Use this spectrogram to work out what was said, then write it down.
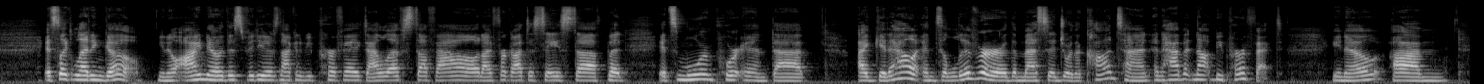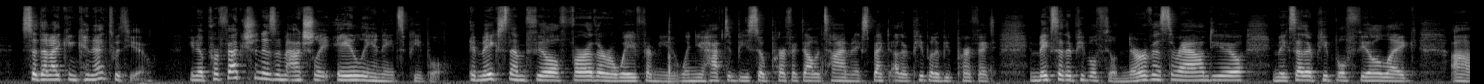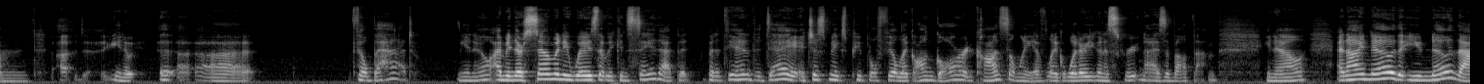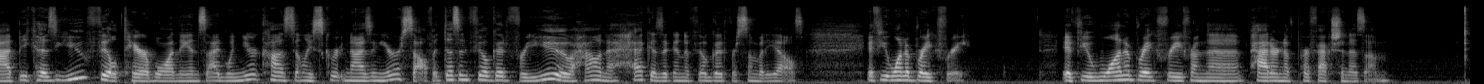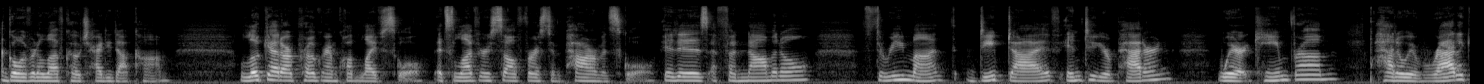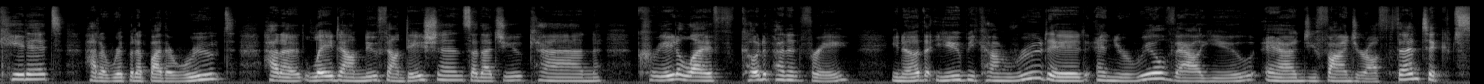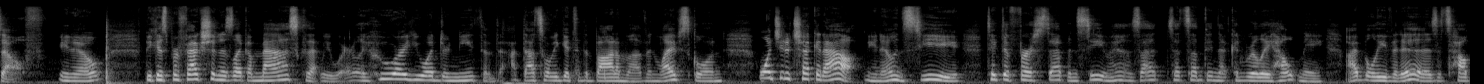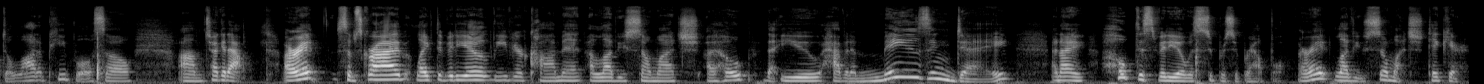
it's like letting go. You know, I know this video is not going to be perfect. I left stuff out. I forgot to say stuff, but it's more important that I get out and deliver the message or the content and have it not be perfect, you know, um, so that I can connect with you. You know, perfectionism actually alienates people. It makes them feel further away from you when you have to be so perfect all the time and expect other people to be perfect. It makes other people feel nervous around you. It makes other people feel like, um, uh, you know, uh, uh, feel bad you know? I mean there's so many ways that we can say that but but at the end of the day it just makes people feel like on guard constantly of like what are you going to scrutinize about them you know? And i know that you know that because you feel terrible on the inside when you're constantly scrutinizing yourself. It doesn't feel good for you. How in the heck is it going to feel good for somebody else? If you want to break free. If you want to break free from the pattern of perfectionism go over to lovecoachheidi.com look at our program called Life School. It's Love Yourself First Empowerment School. It is a phenomenal three month deep dive into your pattern, where it came from, how to eradicate it, how to rip it up by the root, how to lay down new foundations so that you can create a life codependent free. You know, that you become rooted in your real value and you find your authentic self you know? Because perfection is like a mask that we wear. Like who are you underneath of that? That's what we get to the bottom of in life school and i want you to check it out you know and see take the first step and see man is that is that something that could really help me? I believe it is. It's helped a lot of people so um, check it out. All right? Subscribe like the video leave your comment. I love you so much. I hope that you have an amazing day and i hope this video was super super helpful. All right? Love you so much. Take care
